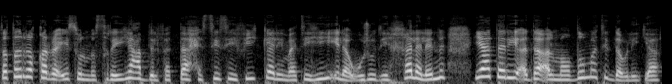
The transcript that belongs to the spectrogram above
تطرق الرئيس المصري عبد الفتاح السيسي في كلمته إلى وجود خلل يعتري أداء المنظومة الدولية.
